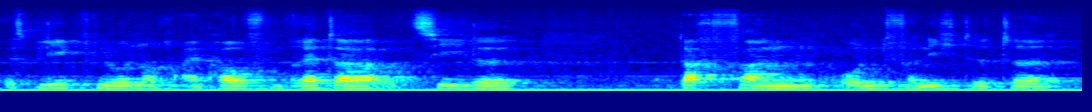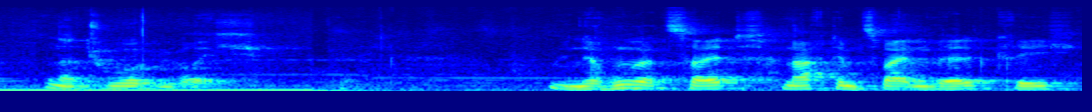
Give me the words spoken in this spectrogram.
Es blieb nur noch ein Haufen Bretter und Ziegel, Dachpfannen und vernichtete Natur übrig. In der Hungerzeit nach dem Zweiten Weltkrieg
